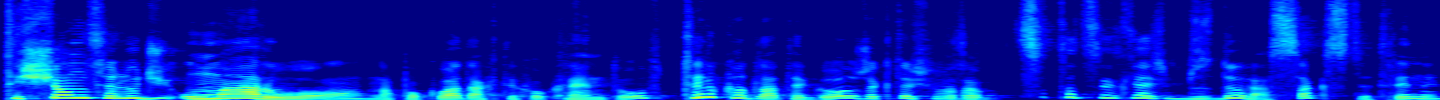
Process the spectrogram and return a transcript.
Tysiące ludzi umarło na pokładach tych okrętów tylko dlatego, że ktoś uważał, co to jest jakaś bzdura, sok z cytryny.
